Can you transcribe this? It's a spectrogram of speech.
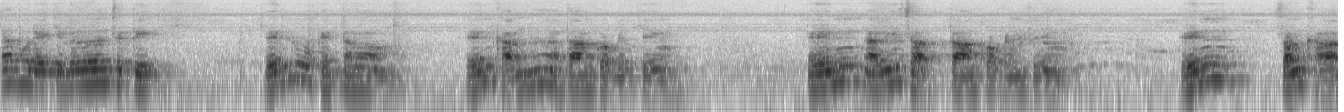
ถ้าผู้ใดเจริญสติ เห็นรูปเห็นนามเห็นขันธ์ห้าตามความเป็นจริง เห็นอริสัตตามความเป็นจริง เห็นสังขาร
